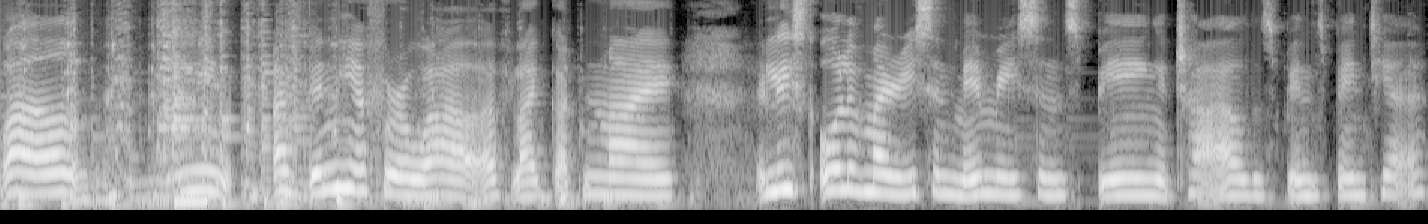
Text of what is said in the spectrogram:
Well, I mean, I've been here for a while. I've like gotten my, at least all of my recent memories since being a child has been spent here.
